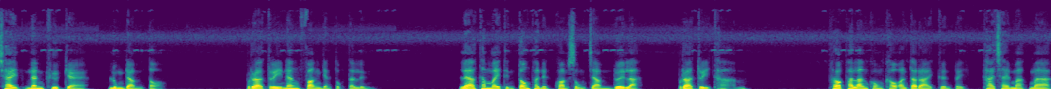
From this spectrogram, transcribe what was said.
ใช่นั่นคือแก ลุงดำตอบราตรีนั่งฟังอย่างตกตะลึง แล้วทำไมถึงต้องผนึกความทรงจำด้วยละ่ะ ราตรีถาม เพราะพลังของเขาอันตรายเกินไป ถ้าใช้มาก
